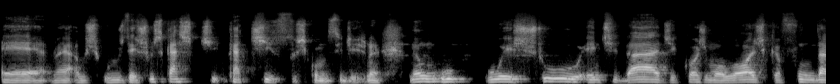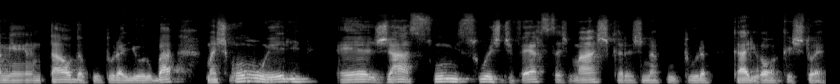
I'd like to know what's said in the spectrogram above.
é, né, os, os Exus casti, catiços, como se diz, né? não o, o Exu, entidade cosmológica fundamental da cultura iorubá, mas como ele é, já assume suas diversas máscaras na cultura carioca, isto é,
